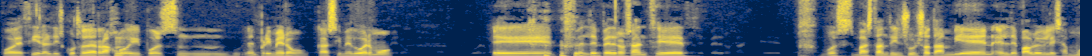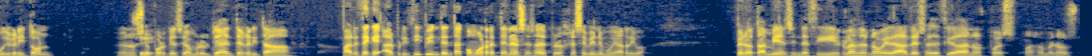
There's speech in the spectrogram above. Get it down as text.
puedo decir. El discurso de Rajoy, mm. pues el primero casi me duermo. Eh, el de Pedro Sánchez, pues bastante insulso también. El de Pablo Iglesias muy gritón. Yo no sé por qué ese hombre últimamente grita. Parece que al principio intenta como retenerse, ¿sabes? Pero es que se viene muy arriba. Pero también sin decir grandes novedades. El de Ciudadanos, pues más o menos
